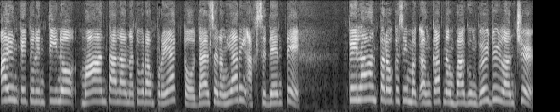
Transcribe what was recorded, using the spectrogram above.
Ayon kay Tolentino, maantala ang naturang proyekto dahil sa nangyaring aksidente. Kailangan pa raw kasing mag-angkat ng bagong girder launcher.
